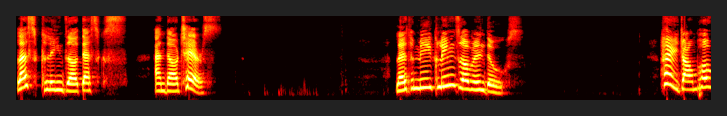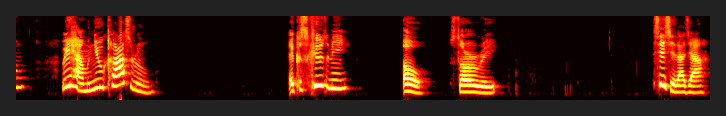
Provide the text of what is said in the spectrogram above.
Let's clean the desks and the chairs. Let me clean the windows. Hey, Peng, we have a new classroom. Excuse me. Oh, sorry. 谢谢大家，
